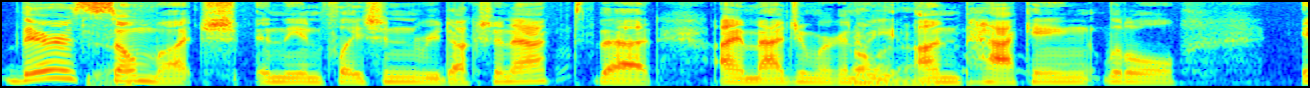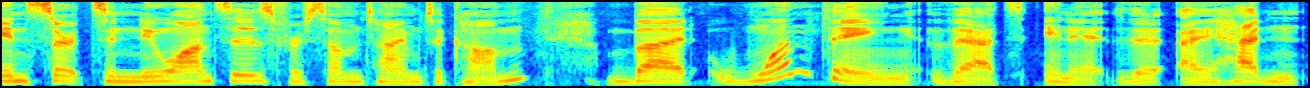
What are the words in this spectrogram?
there is so much in the Inflation Reduction Act that I imagine we're going to Oh, be unpacking little inserts and nuances for some time to come. But one thing that's in it that I hadn't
